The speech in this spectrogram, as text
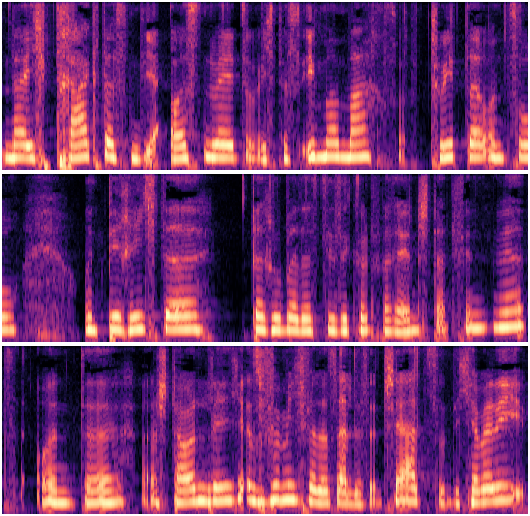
na, ich trage das in die Außenwelt, so wie ich das immer mache, so auf Twitter und so, und berichte darüber, dass diese Konferenz stattfinden wird. Und äh, erstaunlich, also für mich war das alles ein Scherz. Und ich habe die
